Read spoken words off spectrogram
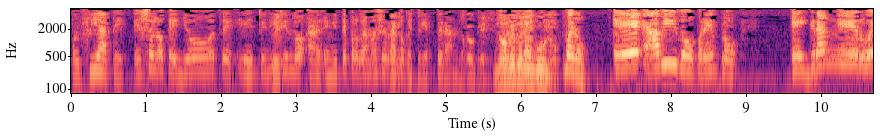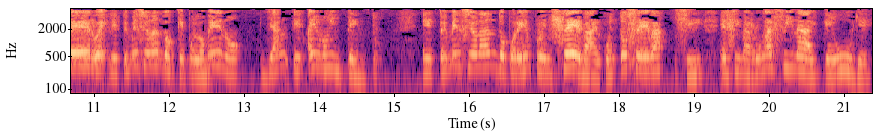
Pues fíjate, eso es lo que yo le estoy diciendo en este programa hace rato que estoy esperando. Okay. No ha habido ninguno. Bueno, ha habido, por ejemplo, el gran héroe, héroe, le estoy mencionando que por lo menos ya hay unos intentos. Estoy mencionando, por ejemplo, en Seba, el cuento Seba, sí, el cimarrón al final que huye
